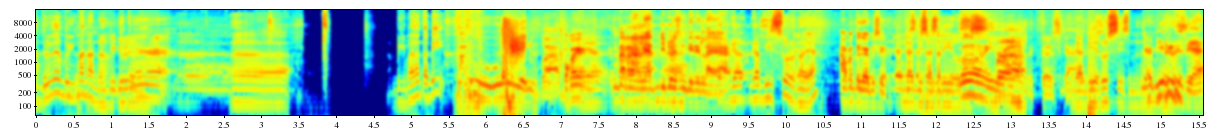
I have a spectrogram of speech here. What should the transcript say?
Judulnya bagaimana dong? Judulnya, Eh, bagaimana tadi? aduh, ya lupa. Pokoknya Iya. ntar lihat judul sendiri lah ya. Gak, gak bisur no ya? Apa tuh gak bisur? Gak bisa serius. Oh iya, betul sekali. Gak virus sih Gak sebenarnya. virus ya.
